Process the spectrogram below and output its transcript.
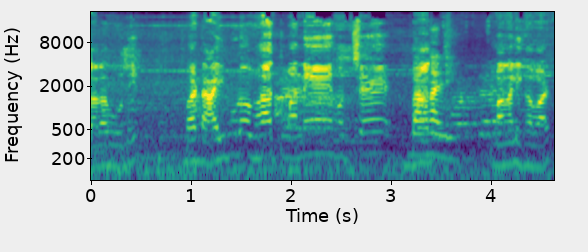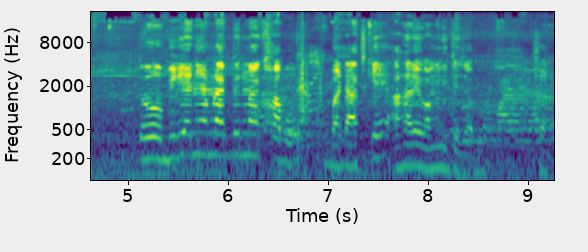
দাদা বৌদি। বাট আইবুড়ো ভাত মানে হচ্ছে বাঙালি। বাঙালি খাবার। তো বিরিয়ানি আমরা একদিন না খাব বাট আজকে আহারে বাঙালিতে যাব। চলো।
